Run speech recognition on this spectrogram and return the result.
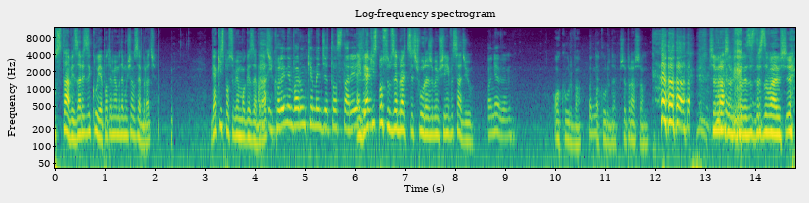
postawię, zaryzykuję, potem ją będę musiał zebrać. W jaki sposób ją mogę Aha, zebrać? i kolejnym warunkiem będzie to, stary, Ej, w jaki sposób zebrać C4, żebym się nie wysadził? O, nie wiem. O kurwa, Podnie- o kurde, przepraszam. przepraszam widzowie, zestresowałem się.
